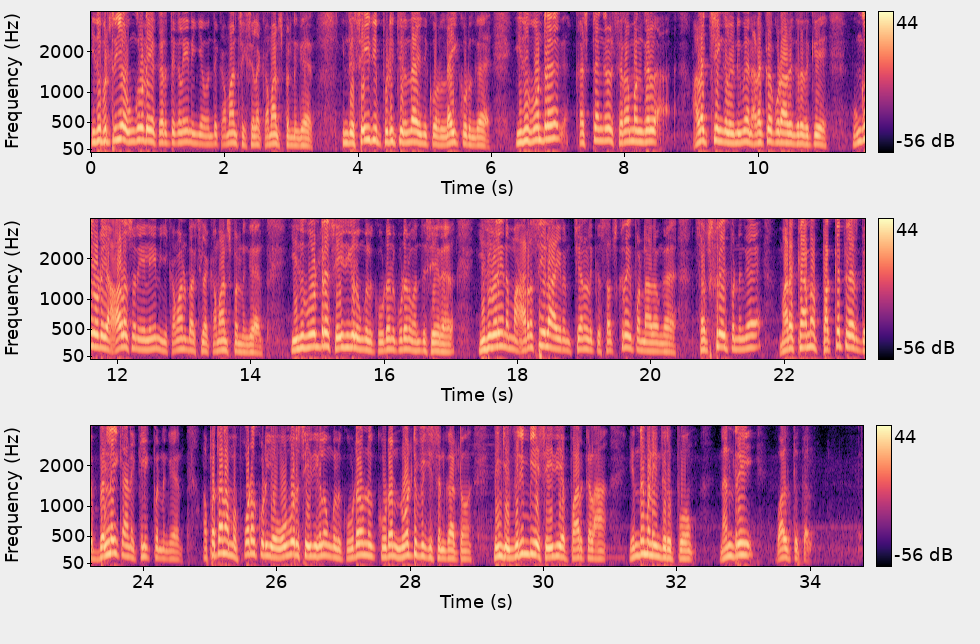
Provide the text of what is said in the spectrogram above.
இது பற்றிய உங்களுடைய கருத்துக்களையும் நீங்கள் வந்து கமெண்ட் செக்ஷனில் கமெண்ட்ஸ் பண்ணுங்கள் இந்த செய்தி பிடிச்சிருந்தா இதுக்கு ஒரு லைக் கொடுங்க. இது போன்ற கஷ்டங்கள் சிரமங்கள் அலட்சியங்கள் இனிமேல் நடக்கக்கூடாதுங்கிறதுக்கு உங்களுடைய ஆலோசனைகளையும் நீங்கள் கமெண்ட் பாக்ஸில் கமெண்ட்ஸ் பண்ணுங்கள் இது போன்ற செய்திகள் உங்களுக்கு உடனுக்குடன் வந்து சேர இதுவரை நம்ம அரசியல் ஆயிரம் சேனலுக்கு சப்ஸ்கிரைப் பண்ணாதவங்க சப்ஸ்கிரைப் பண்ணுங்கள் மறக்காமல் பக்கத்தில் இருக்க பெல்லைக்கானை கிளிக் பண்ணுங்கள் அப்போ தான் நம்ம போடக்கூடிய ஒவ்வொரு செய்திகளும் உங்களுக்கு உடனுக்குடன் நோட்டிஃபிகேஷன் காட்டும். நீங்கள் விரும்பிய செய்தியை பார்க்கலாம். என்று மணிந்திருப்போம் நன்றி வாழ்த்துக்கள்.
